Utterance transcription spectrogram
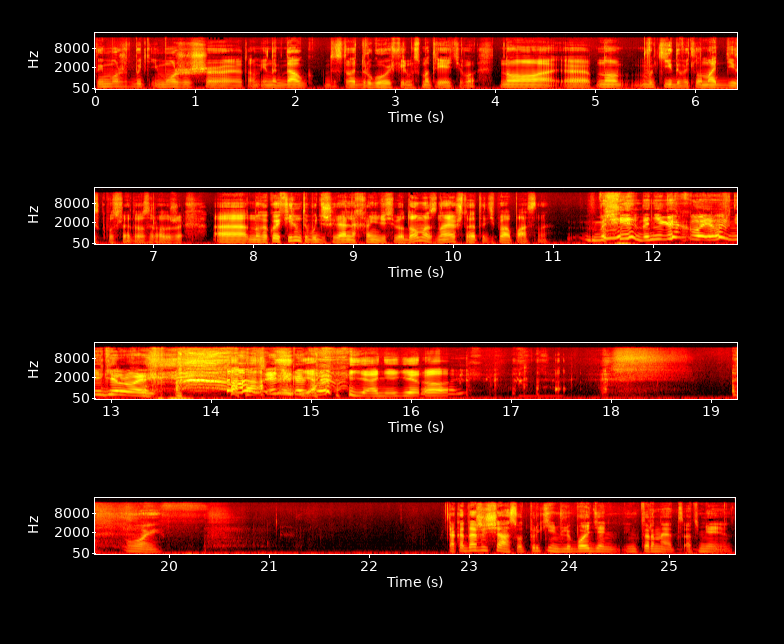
ты, может быть, и можешь э, там, иногда доставать другой фильм, смотреть его, но, э, но выкидывать, ломать диск после этого сразу же. Э, Но какой фильм ты будешь реально хранить у себя дома, зная, что это, типа, опасно? Блин, да никакой, я уже не герой. Вообще Я, никакой. я не герой. Ой. Так а даже сейчас, вот прикинь, в любой день интернет отменят.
